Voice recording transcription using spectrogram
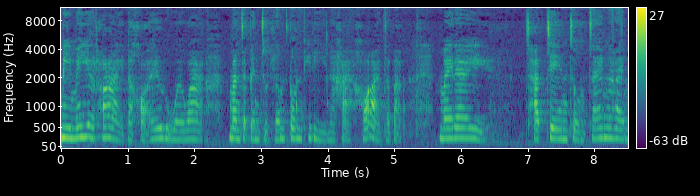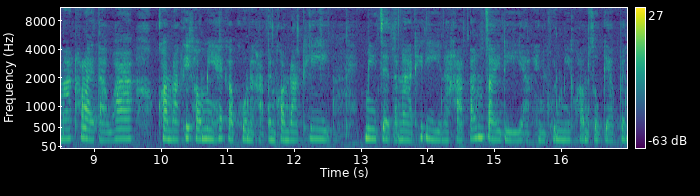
มีไม่เยอะเท่าไหร่ แต่ขอให้รู้ไว้ว่า มันจะเป็นจุดเริ่มต้นที่ดีนะคะ เขาอาจจะแบบไม่ได้ชัดเจนโจงแจ้งอะไรมากเท่าไหร่แต่ว่าความรักที่เขามีให้กับคุณนะคะ เป็นความรักที่มีเจตนาที่ดีนะคะ ตั้งใจดีอยากเห็นคุณมีความสุขอยากเป็น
